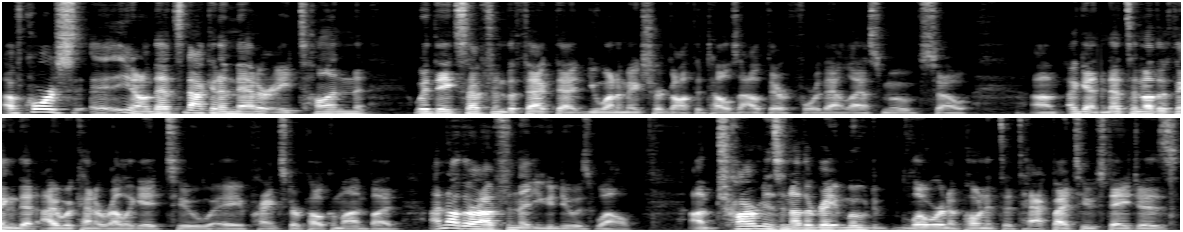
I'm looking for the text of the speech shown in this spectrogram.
Of course, uh, you know that's not going to matter a ton, with the exception of the fact that you want to make sure Gothitelle's out there for that last move. So. Um, again, that's another thing that I would kind of relegate to a prankster Pokemon, but another option that you could do as well. Um, Charm is another great move to lower an opponent's attack by two stages.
